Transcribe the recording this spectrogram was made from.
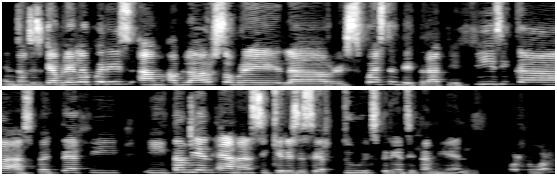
Entonces, Gabriela, ¿puedes um, hablar sobre la respuesta de terapia física, ASPETEFI y también, Ana, si quieres hacer tu experiencia también, por favor?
